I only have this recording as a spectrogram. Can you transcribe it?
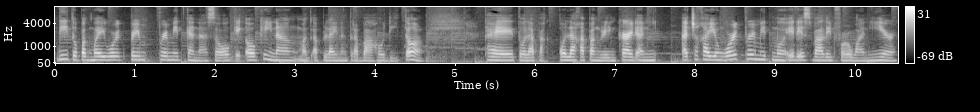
dito, pag may work per- permit ka na, so okay, okay nang mag-apply ng trabaho dito. Kahit wala, pa, wala ka pang green card. And, at saka yung work permit mo, it is valid for one year.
